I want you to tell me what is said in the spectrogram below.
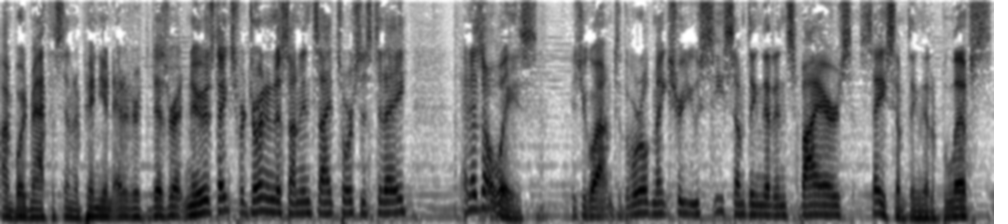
I'm Boyd Matheson, opinion editor at the Deseret News. Thanks for joining us on Inside Sources today. And as always, as you go out into the world, make sure you see something that inspires, say something that uplifts,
